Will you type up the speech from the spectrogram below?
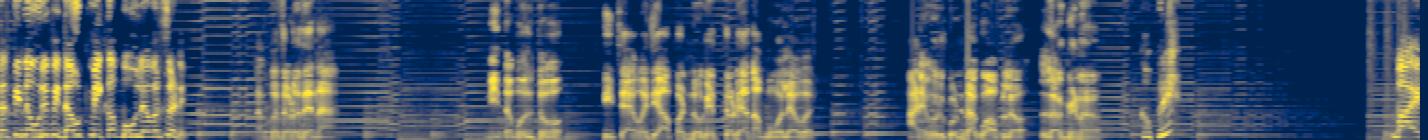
तर ती नवरी विदाऊट मेकअप बोहल्यावर चढे नको चढू दे ना. मी तर बोलतो तिच्याऐवजी आपण दोघे चढूया ना बोल्यावर आणि उरकून टाकू आपलं लग्न. कपरे. बाय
